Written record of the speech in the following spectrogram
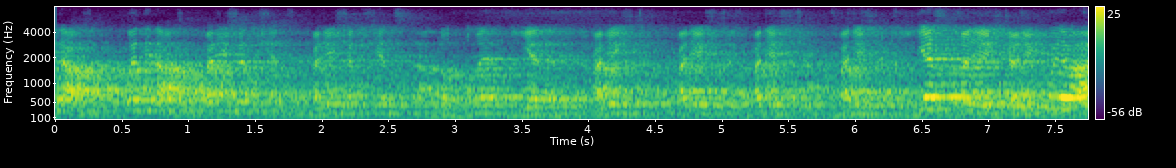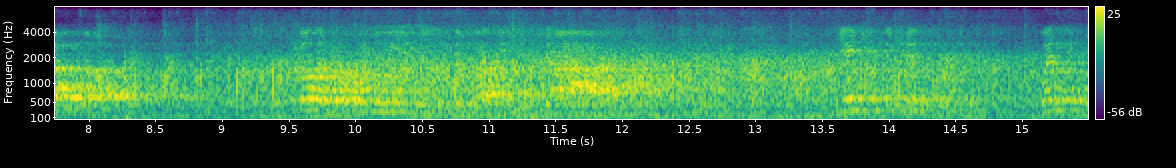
20,000, 20,000, 20,000, 20 tysięcy, 20 tysięcy na lot numer 1, 20, 20, 20, 20, jest 20, dziękuję bardzo. Kto zaproponuje mi 25 tysięcy? 25,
